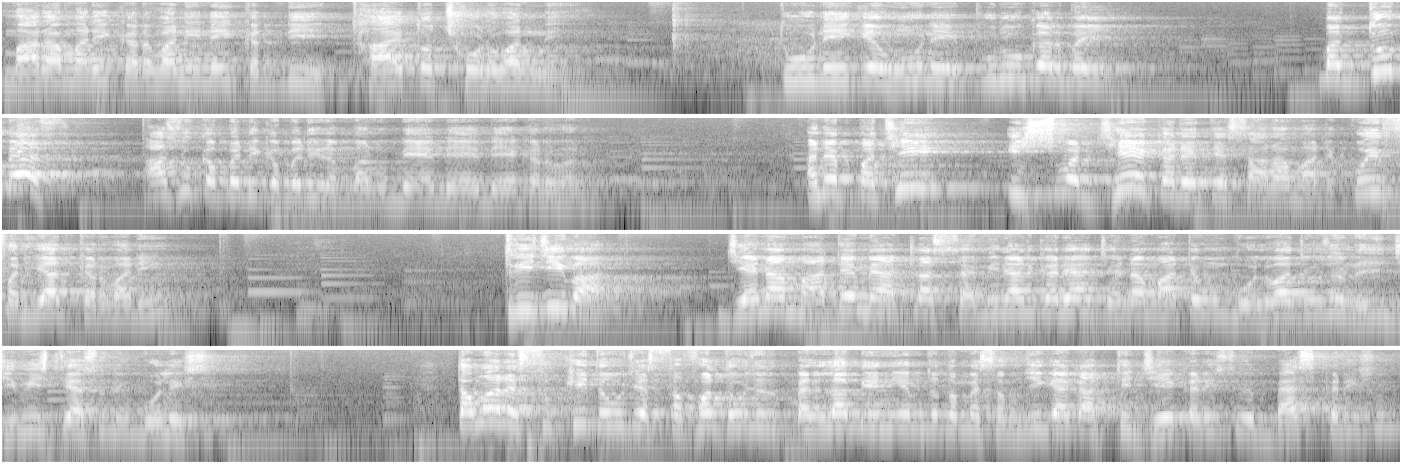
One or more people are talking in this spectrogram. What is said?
મારામારી કરવાની નહીં, કદી. થાય તો છોડવાની નહીં. તું નહીં કે હું નહીં. પૂરું કર ભાઈ. બધું બેસ્ટ આ શું કબડ્ડી કબડ્ડી રમવાનું? બે બે બે કરવાનું. અને પછી ઈશ્વર જે કરે તે સારા માટે. કોઈ ફરિયાદ કરવાની? ત્રીજી વાત. જેના માટે મેં આટલા સેમિનાર કર્યા, જેના માટે હું બોલવા જાઉં છું, હજી જીવીશ ત્યાં સુધી બોલીશ. તમારે સુખી થવું છે, સફળ થવું છે, તો પહેલાં બે નિયમ તો તમે સમજી ગયા કે આજથી જે કરીશું, એ બેસ્ટ કરીશું.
